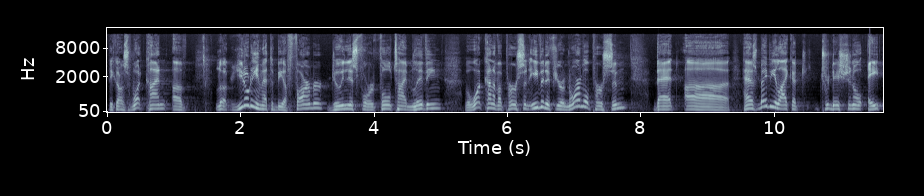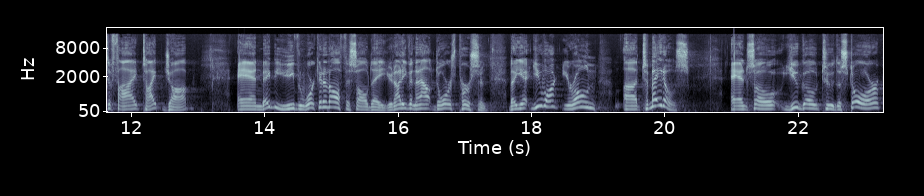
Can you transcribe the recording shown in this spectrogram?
because what kind of look you don't even have to be a farmer doing this for full-time living but what kind of a person even if you're a normal person that uh, has maybe like a t- traditional eight to five type job and maybe you even work in an office all day you're not even an outdoors person but yet you want your own uh, tomatoes and so you go to the store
